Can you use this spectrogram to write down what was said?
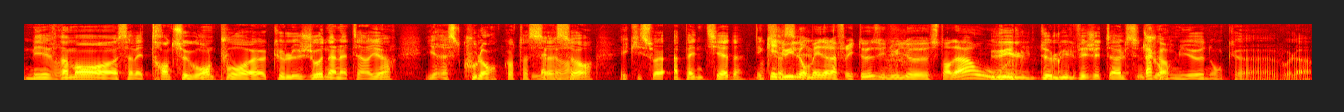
Mais vraiment, euh, ça va être 30 secondes pour euh, que le jaune à l'intérieur, il reste coulant quand ça D'accord. sort et qu'il soit à peine tiède. Et Donc quelle ça, huile c'est- on met dans la friteuse? Une huile euh, standard ou Huile, de l'huile végétale, c'est D'accord. toujours mieux. Donc euh, voilà.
